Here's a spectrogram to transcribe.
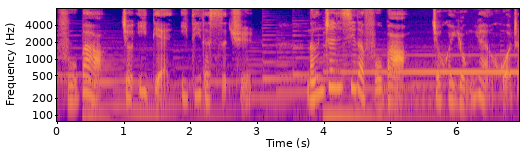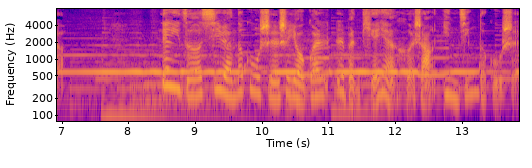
福报就一点一滴的死去；能珍惜的福报就会永远活着。另一则西园的故事是有关日本铁眼和尚印经的故事。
